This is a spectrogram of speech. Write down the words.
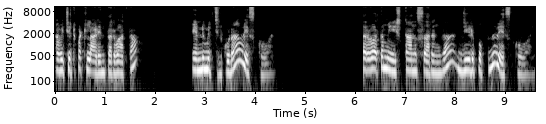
అవి చిటపట్లాడిన తర్వాత ఎండుమిర్చిని కూడా వేసుకోవాలి. తర్వాత మీ ఇష్టానుసారంగా జీడిపప్పును వేసుకోవాలి.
